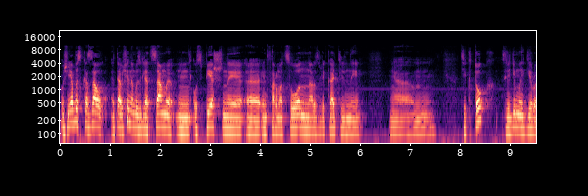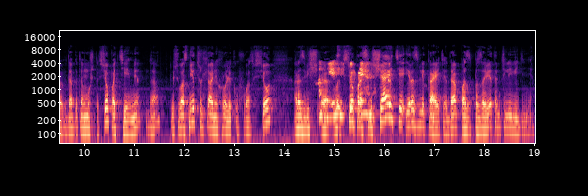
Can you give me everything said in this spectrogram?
В общем, я бы сказал, это вообще, на мой взгляд, самый успешный э, информационно-развлекательный э, ТикТок среди моих героев, да, потому что все по теме, да, то есть у вас нет социальных роликов, у вас все развещ... а, вы все просвещаете и развлекаете, да, по, по заветам телевидения.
